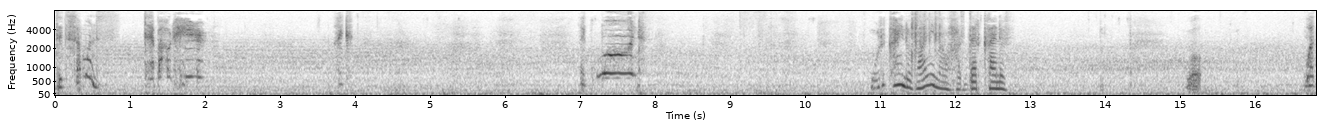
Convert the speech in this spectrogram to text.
Did someone step out here? Like, like what? What kind of animal has that kind of well, what?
